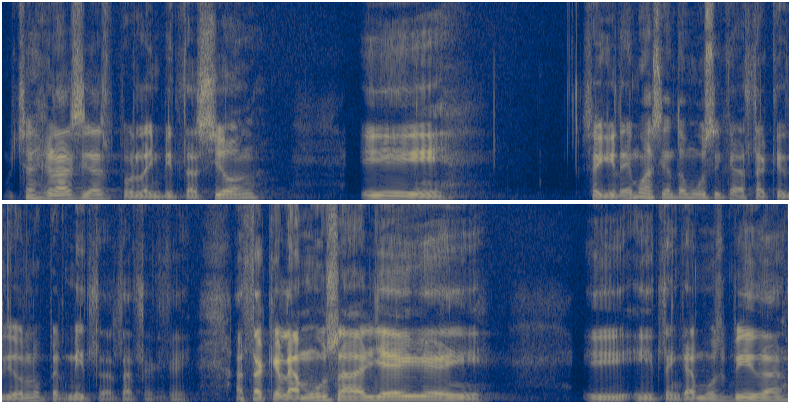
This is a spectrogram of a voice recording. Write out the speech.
Muchas gracias por la invitación y seguiremos haciendo música hasta que Dios lo permita, hasta que, hasta que la musa llegue y, y tengamos vida,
